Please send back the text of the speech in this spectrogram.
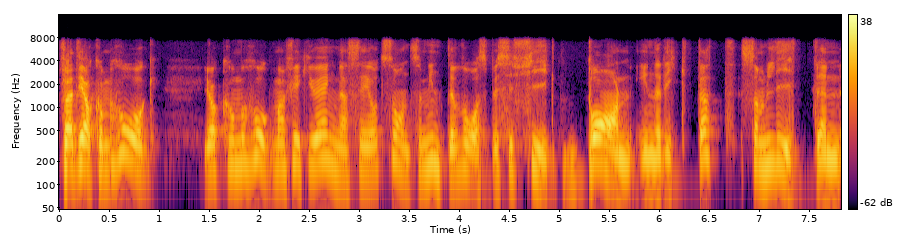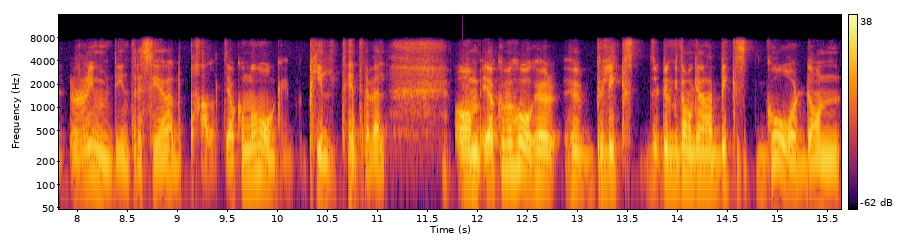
För att jag kommer ihåg jag kommer ihåg man fick ju ägna sig åt sånt som inte var specifikt barninriktat som liten rymdintresserad palt. Jag kommer ihåg, Pilt heter det väl. Om, jag kommer ihåg hur, hur Blixt, de gamla Blixt Gordon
